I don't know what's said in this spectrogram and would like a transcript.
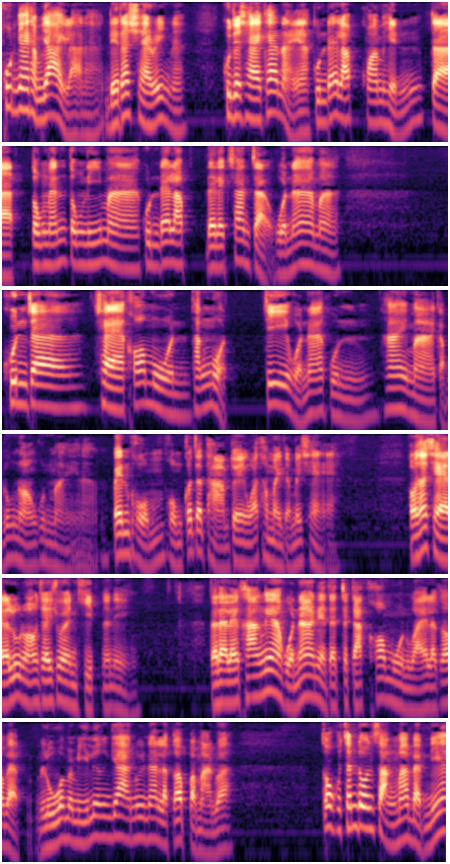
พูดง่ายทำยากอีกแล้วนะ data sharing นะคุณจะแชร์แค่ไหนอะคุณได้รับความเห็นจากตรงนั้นตรงนี้มา คุณได้รับ direction จากหัวหน้ามา คุณจะแชร์ข้อมูลทั้งหมดที่หัวหน้าคุณให้มากับลูกน้องคุณไหมนะเป็นผมผมก็จะถามตัวเองว่าทำไมจะไม่แชร์เพราะถ้าแชร์แล้วลูกน้องจะช่วยกันคิดนั่นเอง แต่หลายๆครั้งเนี่ยหัวหน้าเนี่ยจะจะกักข้อมูลไว้แล้วก็แบบรู้ว่ามันมีเรื่องยากนู่นนั่นแล้วก็ประมาณว่า ก็ฉันโดนสั่งมาแบบเนี้ย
